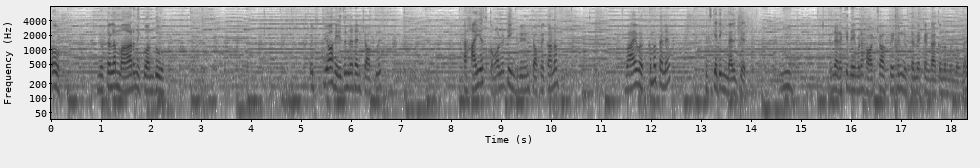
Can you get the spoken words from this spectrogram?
ഓ ന്യൂട്ടെല്ലാം മാറി നിൽക്കും Anthu. It's pure hazelnut and chocolate highest quality ingredient chocolate കാരണം വായ വെക്കുമ്പോൾ തന്നെ ഇറ്റ്സ് ഗെറ്റിംഗ് മെൽറ്റഡ് ഇതിന്റെ ഇടയ്ക്ക് ഇത് ഇവിടെ ഹോട്ട് ചോക്ലേറ്റും ന്യൂട്ടലൊക്കെ ഉണ്ടാക്കുന്നുണ്ടെന്ന് തോന്നുന്നു.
